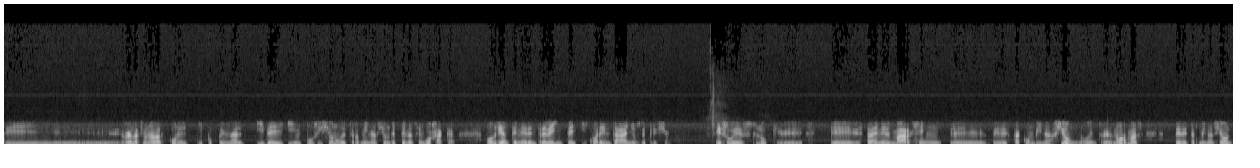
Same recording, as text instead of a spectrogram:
de, relacionadas con el tipo penal y de imposición o determinación de penas en Oaxaca, podrían tener entre 20 y 40 años de prisión. Eso es lo que eh, está en el margen eh, de esta combinación ¿no? entre normas de determinación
